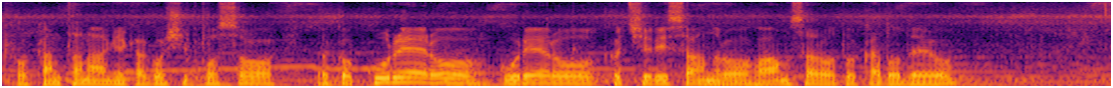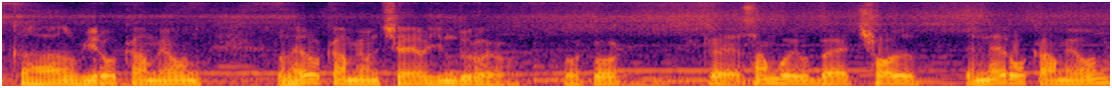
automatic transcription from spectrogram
그 간단하게 가고 싶어서 그 구례로 구례로 그 지리산으로 화암사로도 가도 돼요. 그 나는 위로 가면 그 내로 가면 제일 힘들어요. 그, 그, 그 삼보일배 철 내로 가면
